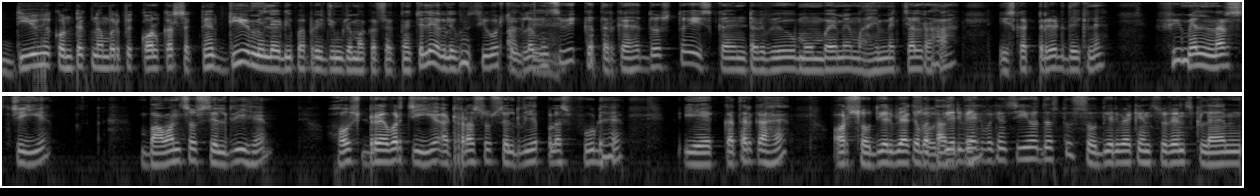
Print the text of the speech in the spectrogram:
दिए हुए कॉन्टैक्ट नंबर पे कॉल कर सकते हैं। दिए मेल आई डी पर रिज्यूम जमा कर सकते हैं। चलिए अगले घुंसी और अगला घुंसी भी कतर का है दोस्तों। इसका इंटरव्यू मुंबई में माहिम में चल रहा है। इसका ट्रेड देख लें। फीमेल नर्स चाहिए। बावन सौ सैलरी है। हाउस ड्राइवर चाहिए। अठारह सौ सैलरी है। प्लस फ़ूड है। ये कतर का है। और सऊदी अरबिया के सऊदी अरबिया की वैकेंसी है दोस्तों। सऊदी अरबिया के इंश्योरेंस क्लेम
